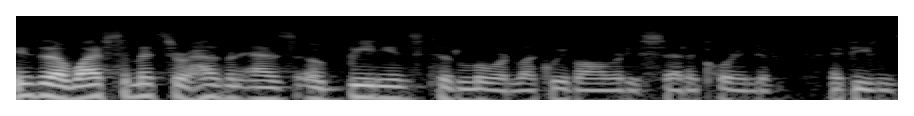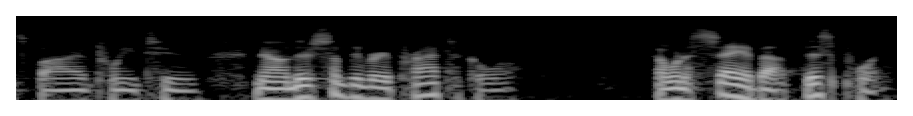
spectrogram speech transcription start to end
means that a wife submits to her husband as obedience to the Lord, like we've already said, according to Ephesians 5:22. Now, there's something very practical I want to say about this point.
